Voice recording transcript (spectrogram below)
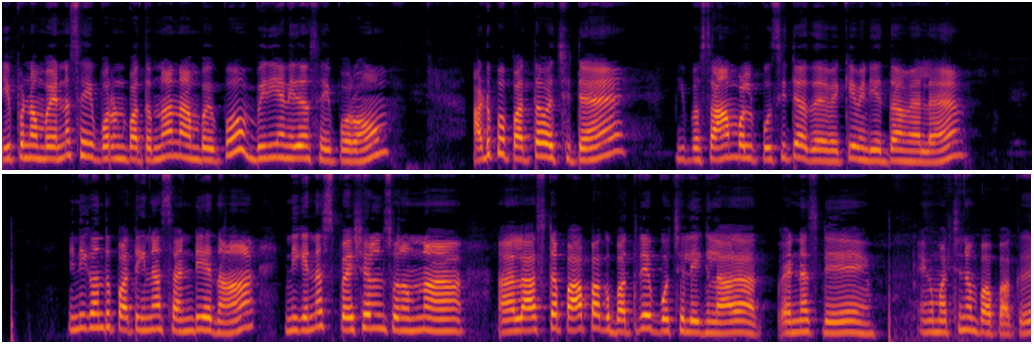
இப்போ நம்ம என்ன செய்ய போகிறோம்னு பார்த்தோம்னா நம்ம இப்போது பிரியாணி தான் செய்ய போகிறோம் அடுப்பை பற்ற வச்சுட்டேன். இப்போ சாம்பல் பூசிட்டு அதை வைக்க வேண்டியது தான் வேலை. இன்றைக்கி வந்து பார்த்திங்கன்னா சண்டே தான். இன்றைக்கி என்ன ஸ்பெஷல்னு சொன்னோம்னா லாஸ்ட்டாக பாப்பாவுக்கு பர்த்டே போச்சு இல்லைங்களா? வெட்னஸ்டே எங்கள் மச்சினம் பாப்பாவுக்கு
